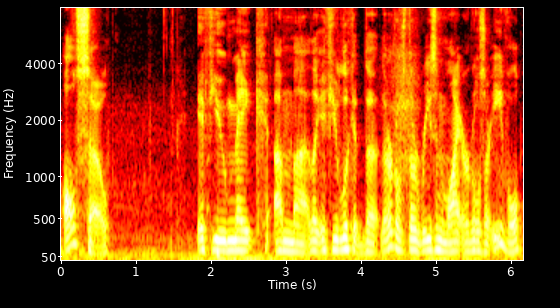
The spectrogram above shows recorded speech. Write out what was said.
Also, if you make um uh, like if you look at the, the Urgals, the reason why Urgals are evil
